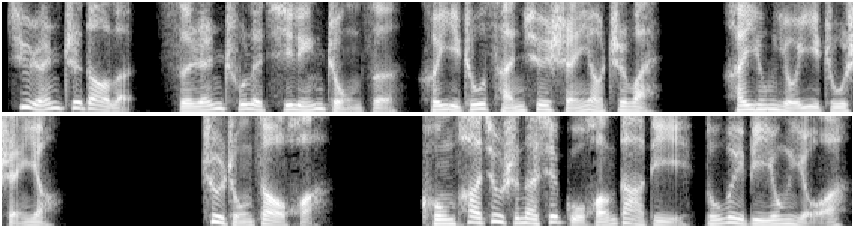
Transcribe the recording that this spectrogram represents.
居然知道了此人除了麒麟种子和一株残缺神药之外，还拥有一株神药。这种造化，恐怕就是那些古皇大帝都未必拥有啊！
